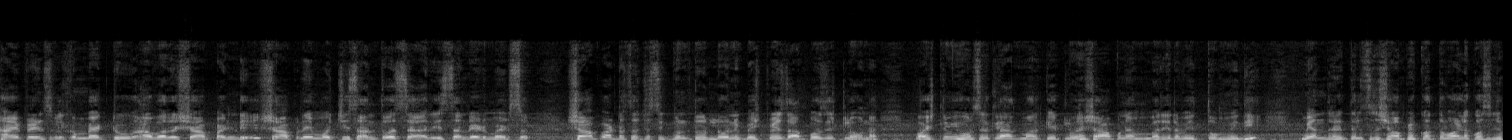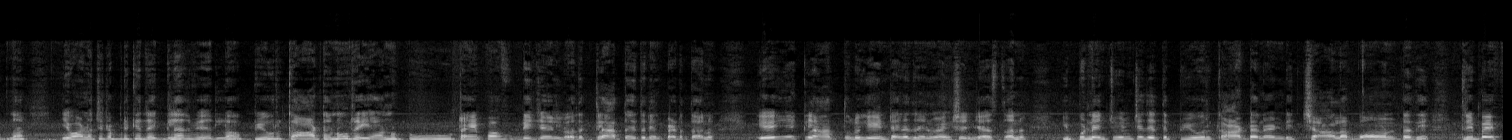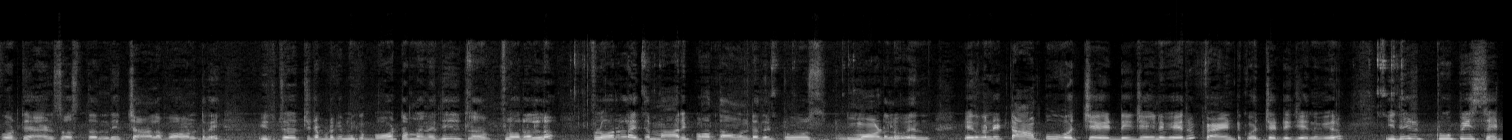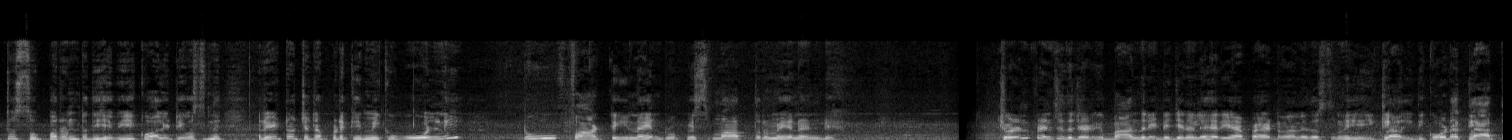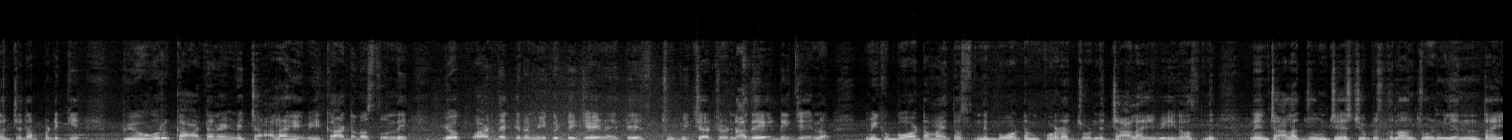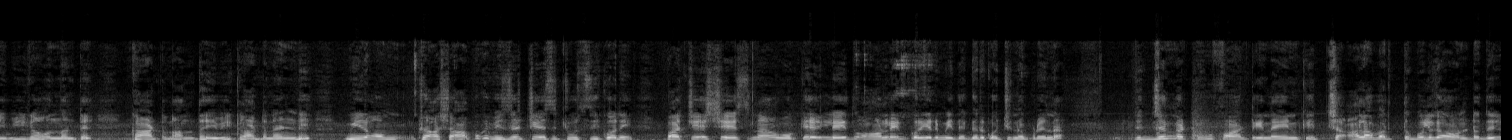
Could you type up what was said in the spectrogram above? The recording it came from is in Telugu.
Hi friends welcome back to our shop అండి. షాప్ నేమ్ వచ్చి Santosh Sarees and readymades. Shop address వచ్చేసి గుంటూరులోని బెస్ట్ ప్రైస్ ఆపోజిట్లో ఉన్న వైష్ణవి హోల్సేల్ క్లాత్ మార్కెట్లోని షాప్ నెంబర్ ఇరవై తొమ్మిది. మీ అందరికీ తెలిసిన షాపే కొత్త వాళ్ళ కోసం చెప్తున్నా. ఇవాళ వచ్చేటప్పటికి regular వేర్లో pure cotton rayon two type of డిజైన్లో అది క్లాత్ అయితే నేను పెడతాను. ఏ ఏ క్లాత్లు ఏంటి అనేది నేను మెన్షన్ చేస్తాను. ఇప్పుడు నేను చూపించేది అయితే ప్యూర్ కాటన్ అండి. చాలా బాగుంటుంది. త్రీ బై ఫోర్త్ హ్యాండ్స్ వస్తుంది. చాలా బాగుంటుంది. ఇది వచ్చేటప్పటికి మీకు బోటం అనేది ఇట్లా ఫ్లోరల్లో ఫ్లోరల్ అయితే మారిపోతూ ఉంటుంది. టూ మోడల్ ఎందుకంటే టాప్ వచ్చే డిజైన్ వేరు ప్యాంట్కి వచ్చే డిజైన్ వేరు. ఇది టూ పీస్ సెట్ సూపర్ ఉంటుంది హెవీ క్వాలిటీ వస్తుంది. రేట్ వచ్చేటప్పటికి మీకు only two forty nine rupees మాత్రమేనండి. చూడండి ఫ్రెండ్స్ ఇది వచ్చేటప్పటికి బాందని డిజైన్ లెహరియా ప్యాటర్న్ అనేది వస్తుంది. ఈ క్లా ఇది కూడా క్లాత్ వచ్చేటప్పటికి ప్యూర్ కాటన్ అండి చాలా హెవీ కాటన్ వస్తుంది. యోక్పాడ్ దగ్గర మీకు డిజైన్ అయితే చూపించారు చూడండి అదే డిజైన్. మీకు బోటం అయితే వస్తుంది బోటం కూడా చూడండి చాలా హెవీగా వస్తుంది. నేను చాలా జూమ్ చేసి చూపిస్తున్నాను చూడండి ఎంత హెవీగా ఉందంటే కాటన్ అంత హెవీ కాటన్ అండి. మీరు ఆ షాపుకి విజిట్ చేసి చూసుకొని పర్చేస్ చేసినా ఓకే లేదు ఆన్లైన్ కొరియర్ మీ దగ్గరకు వచ్చినప్పుడైనా నిజంగా టూ ఫార్టీ నైన్కి చాలా వర్తబుల్గా ఉంటుంది.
